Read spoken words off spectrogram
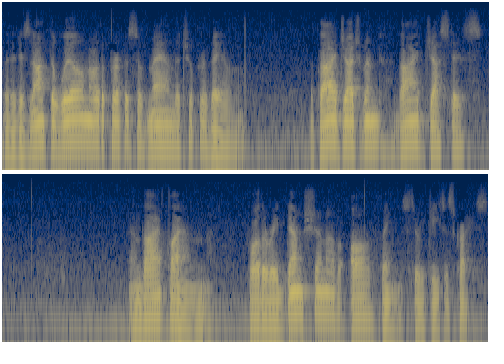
that it is not the will nor the purpose of man that shall prevail, but thy judgment, thy justice, and thy plan for the redemption of all things through Jesus Christ.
